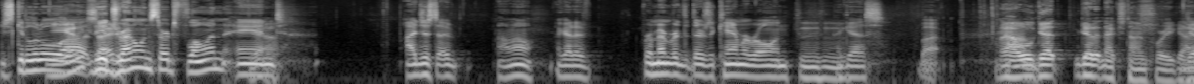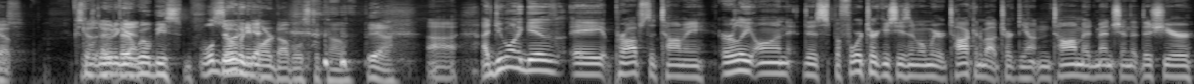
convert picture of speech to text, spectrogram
just get a little. Get Uh, the adrenaline starts flowing, and Yeah. I just I, I don't know. I gotta remember that there's a camera rolling. Mm-hmm. I guess, but uh, we'll get get it next time for you guys. Yep. because we'll do it there will be We'll so do many again. more doubles to come. Yeah. Uh, I do want to give a props to Tommy. Early on this before turkey season, when we were talking about turkey hunting, Tom had mentioned that this year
